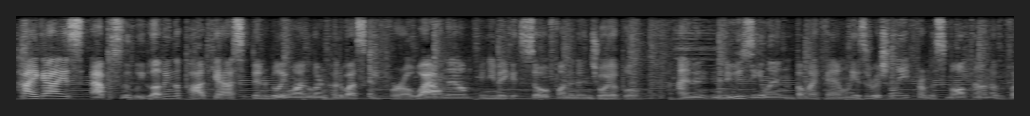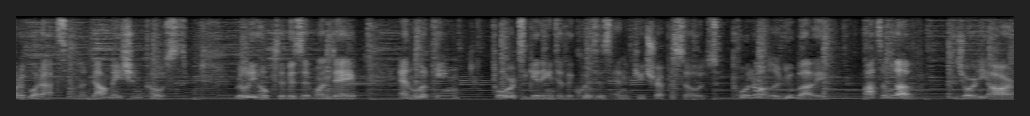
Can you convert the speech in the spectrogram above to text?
Hi guys, absolutely loving the podcast. Been really wanting to learn Hrvatski for a while now, and you make it so fun and enjoyable. I'm in New Zealand, but my family is originally from the small town of Vrgorac on the Dalmatian coast. Really hope to visit one day, and looking forward to getting into the quizzes and future episodes. Puno Ljubavi. Lots of love. Jordy R.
